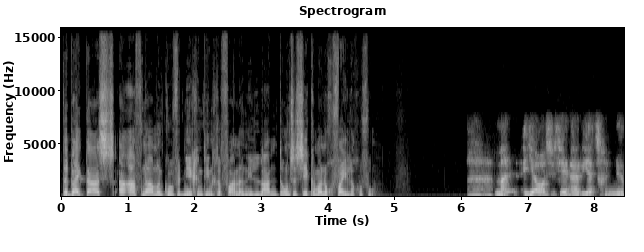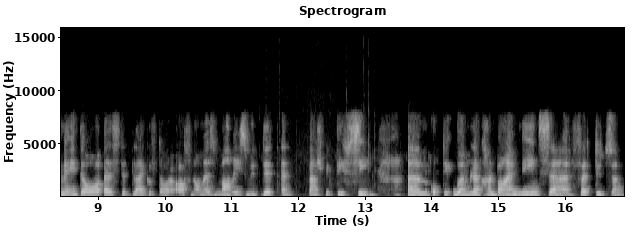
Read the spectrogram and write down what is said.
Dit blyk daar's 'n afname in COVID-19 gevalle in die land. Ons is seker maar nog veilig gevoel. Man, ja, soos jy nou reeds genoem het, daar is dit blyk of daar 'n afname is. Mammies moet dit in perspektief sien. Um op die oomblik gaan baie mense vir toetsing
